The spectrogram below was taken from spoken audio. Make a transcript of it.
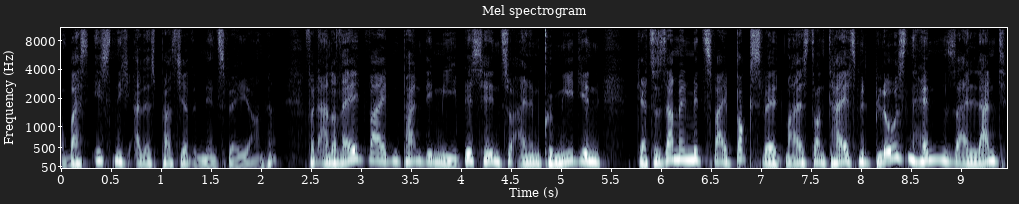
Und was ist nicht alles passiert in den zwei Jahren? Ne? Von einer weltweiten Pandemie bis hin zu einem Comedian, der zusammen mit zwei Boxweltmeistern teils mit bloßen Händen sein Land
